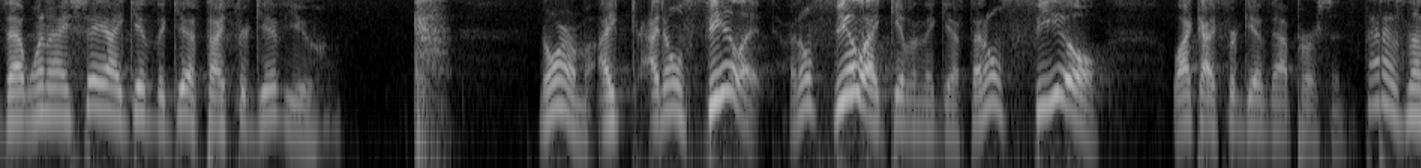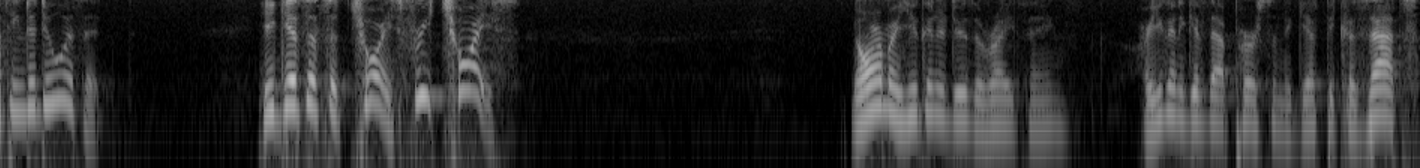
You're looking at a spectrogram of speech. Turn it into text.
That when I say I give the gift, I forgive you. Norm, I, I don't feel it. I don't feel like giving the gift. I don't feel like I forgive that person. That has nothing to do with it. He gives us a choice, free choice. Norm, are you going to do the right thing? Are you going to give that person the gift? Because that's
